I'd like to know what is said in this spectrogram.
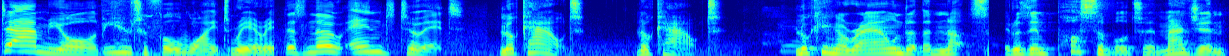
Damn your beautiful white rear. There's no end to it. Look out. Look out. Looking around at the nuts, it was impossible to imagine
